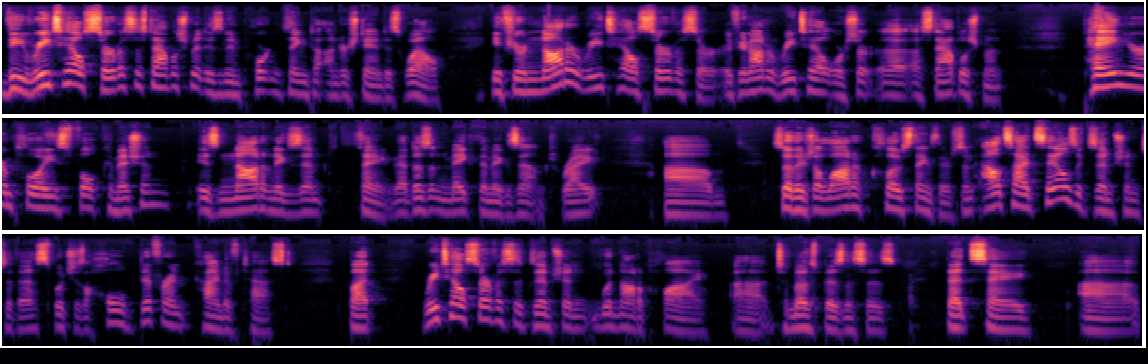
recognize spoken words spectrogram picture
The retail service establishment is an important thing to understand as well. If you're not a retail servicer, if you're not a retail or uh, establishment, paying your employees full commission is not an exempt thing. That doesn't make them exempt, right? Um, so there's a lot of close things. There's an outside sales exemption to this, which is a whole different kind of test. But retail service exemption would not apply uh, to most businesses that say uh,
